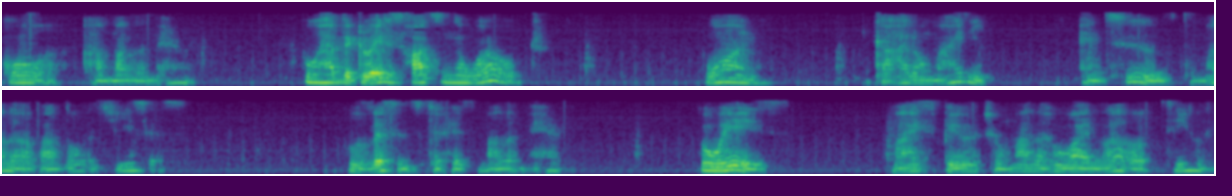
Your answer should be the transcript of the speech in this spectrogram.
or our Mother Mary, who have the greatest hearts in the world. One, God Almighty, and two, the mother of our Lord Jesus, who listens to his mother Mary, who is my spiritual mother, who I love dearly,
